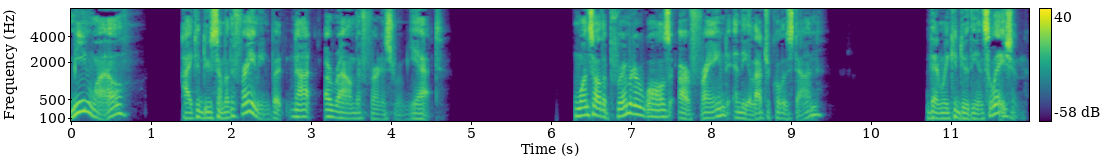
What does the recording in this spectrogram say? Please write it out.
Meanwhile, I can do some of the framing, but not around the furnace room yet. Once all the perimeter walls are framed and the electrical is done, then we can do the insulation,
